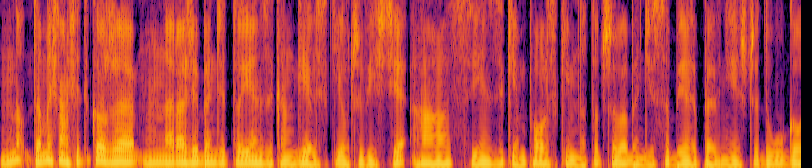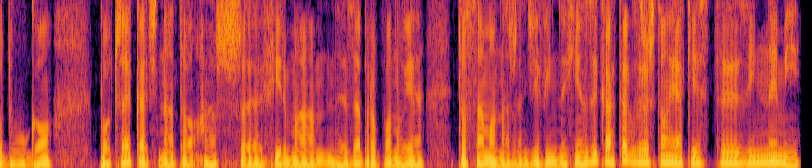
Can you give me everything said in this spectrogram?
No, domyślam się tylko, że na razie będzie to język angielski oczywiście, a z językiem polskim, no to trzeba będzie sobie pewnie jeszcze długo, długo poczekać na to, aż e, firma zaproponuje to samo narzędzie w innych językach. Tak zresztą jak jest z innymi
